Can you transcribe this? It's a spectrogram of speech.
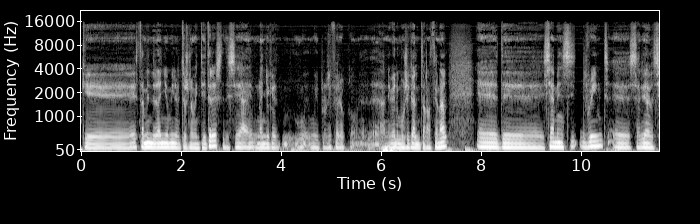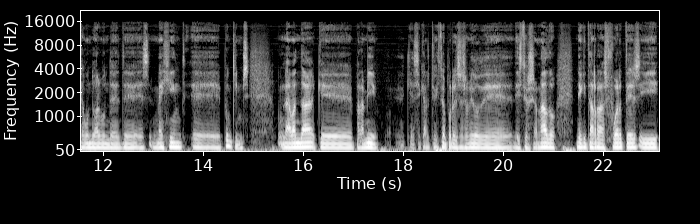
que es también del año 1993, de ese, un año que muy, muy prolífero a nivel musical internacional. de Siamese Dream sería el segundo álbum de, de Smashing Pumpkins, una banda que para mí que se caracterizó por ese sonido de, distorsionado, de guitarras fuertes y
